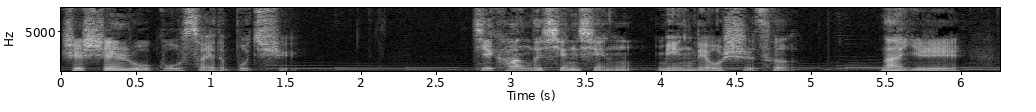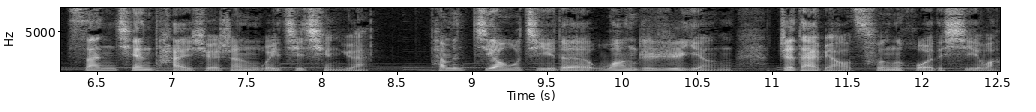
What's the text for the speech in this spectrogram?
是深入骨髓的不屈。嵇康的行刑名留史册，那一日。三千太学生为其请愿，他们焦急地望着日影，这代表存活的希望。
